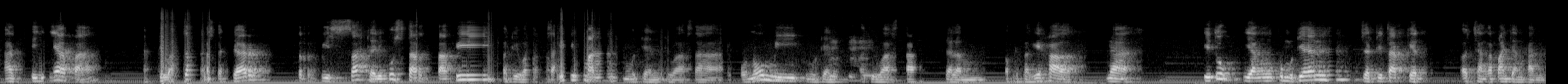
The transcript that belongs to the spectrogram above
Artinya apa? Dewasa sekedar terpisah dari pusat, tapi dewasa iman, kemudian dewasa ekonomi, kemudian dewasa dalam berbagai hal. Nah, itu yang kemudian jadi target uh, jangka panjang kami,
